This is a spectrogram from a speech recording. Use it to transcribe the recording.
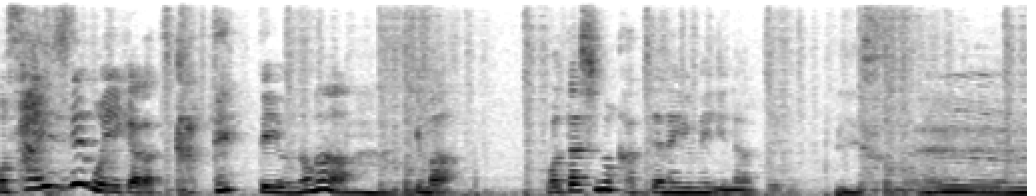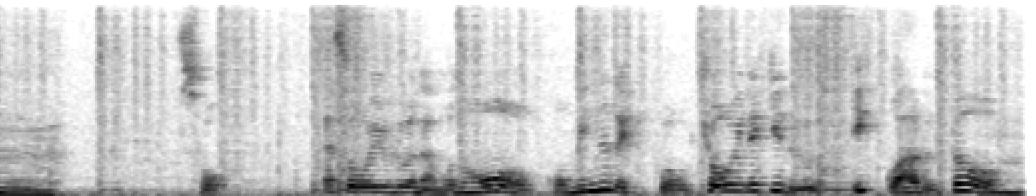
もうサイズでもいいから使ってっていうのが、うん。今私の勝手な夢になってる。いいっすうん。ねそう。でそういうふうなものをこうみんなでこう共有できる一個あると、うん。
